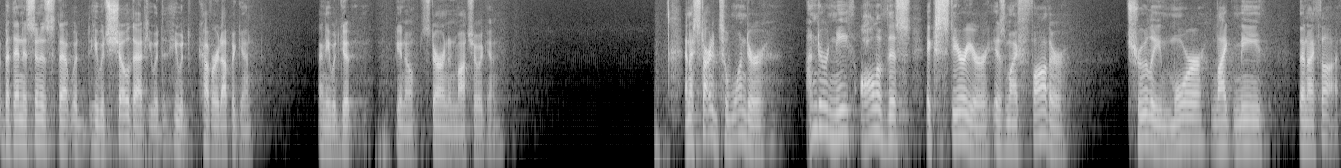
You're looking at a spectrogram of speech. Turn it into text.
But then, as soon as that would, he would show that, he would, he would cover it up again. And he would get, you know, stern and macho again. And I started to wonder underneath all of this exterior, is my father truly more like me than I thought?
